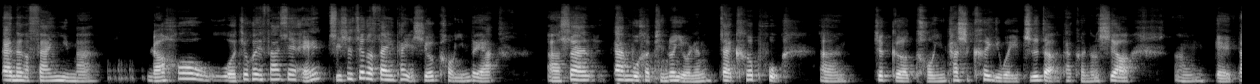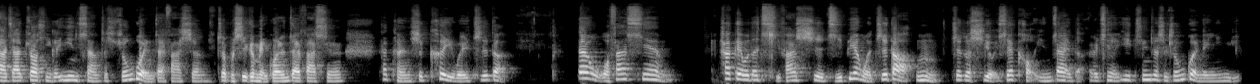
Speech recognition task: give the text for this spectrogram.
带那个翻译吗？然后我就会发现，哎，其实这个翻译它也是有口音的呀。啊，虽然弹幕和评论有人在科普，嗯，这个口音它是刻意为之的，它可能是要，嗯，给大家造成一个印象，这是中国人在发声，这不是一个美国人在发声，它可能是刻意为之的。但我发现，它给我的启发是，即便我知道，嗯，这个是有一些口音在的，而且一听就是中国人的英语，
